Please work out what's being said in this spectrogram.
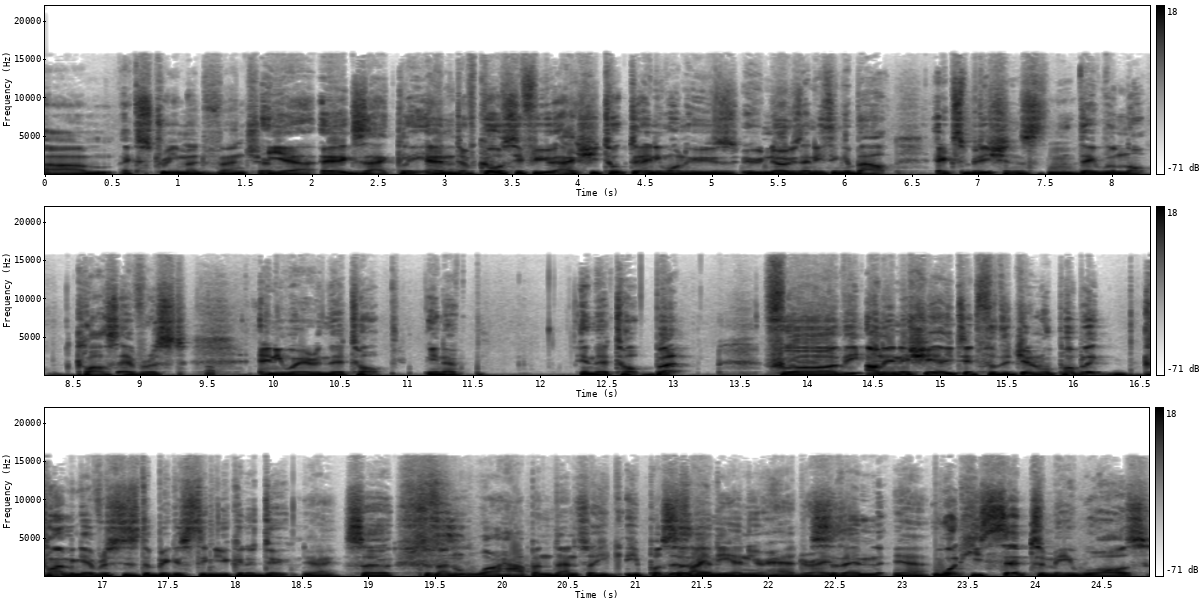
um, extreme adventure. Yeah, exactly. And of course, if you actually talk to anyone who's who knows anything about expeditions, they will not class Everest anywhere in their top, you know, in their top. But for the uninitiated, for the general public, climbing Everest is the biggest thing you can do. Yeah. So So then what happened then? So he, he put this So then- idea in your head, right? So then, yeah. what he said to me was,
